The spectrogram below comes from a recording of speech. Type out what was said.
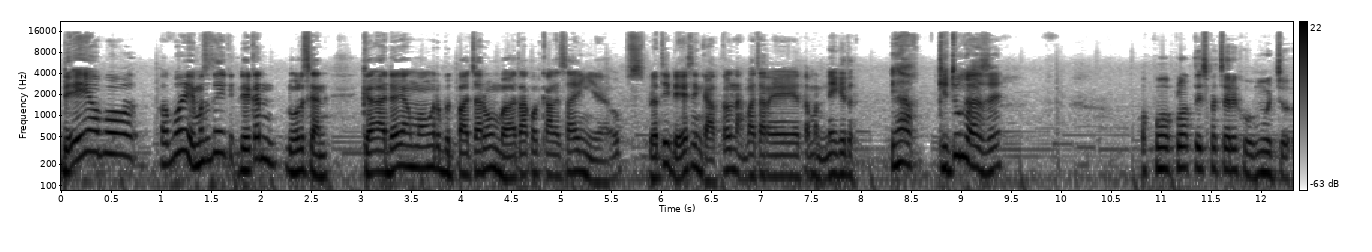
DE apa? Apa ya? Maksudnya dia kan nulis kan, gak ada yang mau ngerebut pacarmu mbak takut kalah saing ya. Ups, berarti DE sing gatel nak pacarnya temennya gitu. Ya gitu nggak sih? Apa plot twist homo cok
